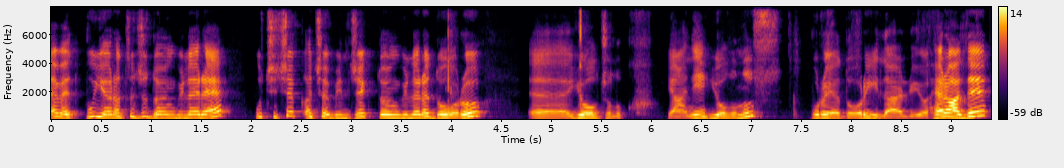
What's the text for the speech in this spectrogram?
Evet bu yaratıcı döngülere bu çiçek açabilecek döngülere doğru e, yolculuk yani yolunuz buraya doğru ilerliyor. Herhalde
